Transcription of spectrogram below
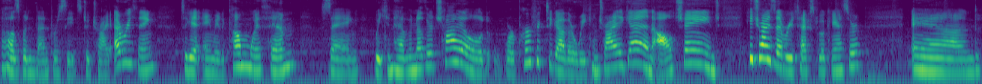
the husband then proceeds to try everything to get Amy to come with him, saying, We can have another child. We're perfect together. We can try again. I'll change. He tries every textbook answer and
